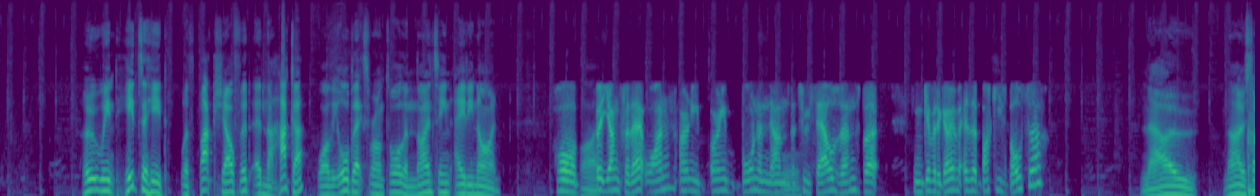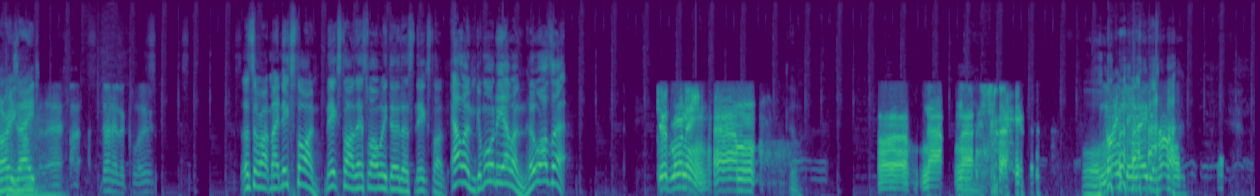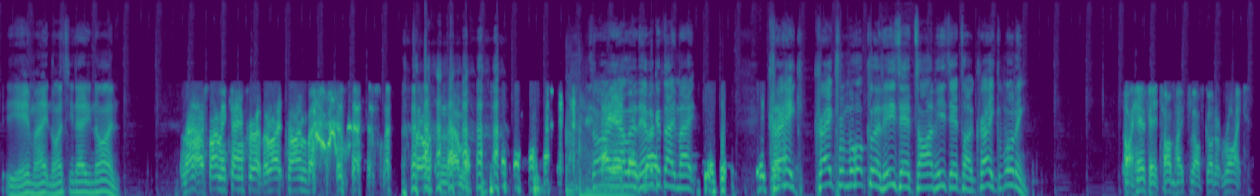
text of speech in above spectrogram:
Who went head to head with Buck Shelford and the Haka while the All Blacks were on tour in 1989? Oh, a bit young for that one. Only only born in um, the 2000s, but can give it a go. Is it Bucky's Bolter? No. No. Sorry, Zaid. I don't have a clue. That's all right, mate. Next time. Next time. That's why we do this. Next time. Alan. Good morning, Alan. Who was it? Good morning. Um. Uh, nah, nah. Sorry. Oh. 1989. yeah, mate. 1989. No, I finally came through at the right time, but it's not normal. Sorry, Hey, Alan. Have a good day, mate. Craig. Craig from Auckland. He's had time. He's had time. Craig, good morning. I have had time. Hopefully, I've got it right.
